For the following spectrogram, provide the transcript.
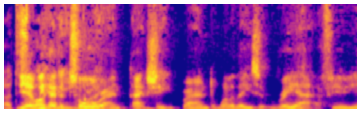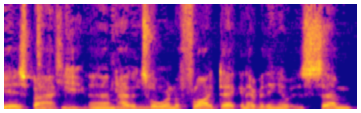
Uh, yeah, we had a tour around actually around one of these at RIAT a few years back. Um, had a tour on the flight deck and everything. It was um,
